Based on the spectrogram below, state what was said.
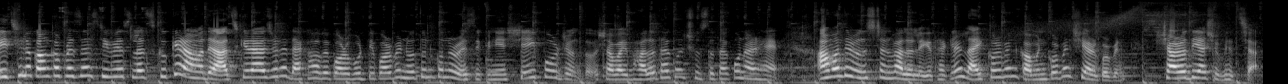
এই ছিল কঙ্কা প্রেজেন্স টিভিএস লেটস কুকের আমাদের আজকের আয়োজনে। দেখা হবে পরবর্তী পর্বে নতুন কোনো রেসিপি নিয়ে সেই পর্যন্ত। সবাই ভালো থাকুন, সুস্থ থাকুন আর হ্যাঁ আমাদের অনুষ্ঠান ভালো লেগে থাকলে লাইক করবেন কমেন্ট করবেন শেয়ার করবেন। শারদীয়া শুভেচ্ছা।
